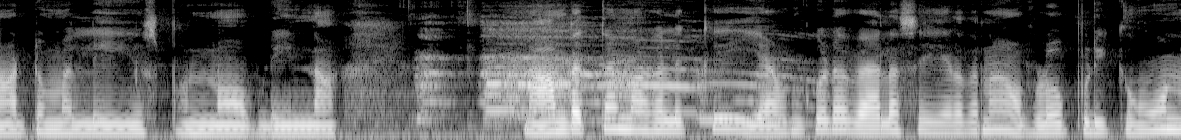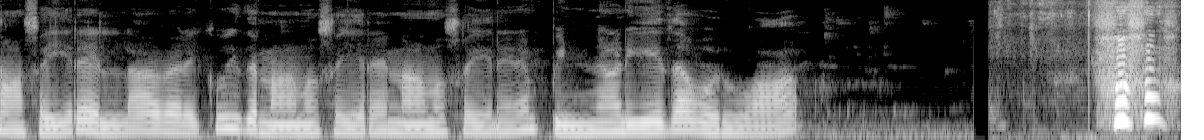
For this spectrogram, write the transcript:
நாட்டு மல்லி யூஸ் பண்ணோம் அப்படின்னா. நான் பெற்ற மகளுக்கு என் கூட வேலை செய்கிறதுனா அவ்வளோ பிடிக்கும். நான் செய்கிற எல்லா வேலைக்கும் இதை நானும் செய்கிறேன் நானும் செய்கிறேன்னு பின்னாடியே தான் வருவாள்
